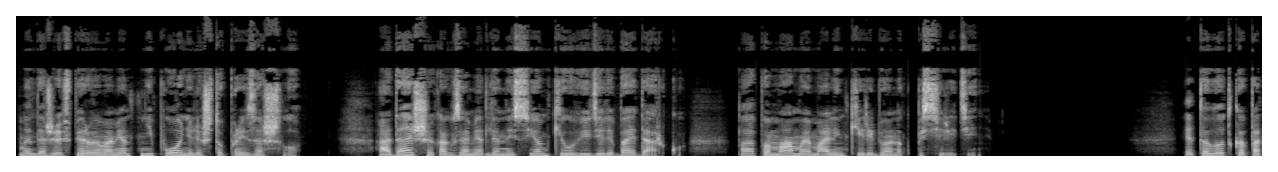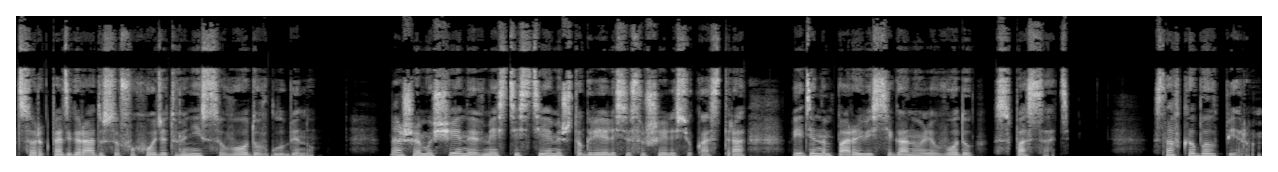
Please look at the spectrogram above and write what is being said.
Мы даже в первый момент не поняли, что произошло. А дальше, как в замедленной съемке, увидели байдарку. Папа, мама и маленький ребенок посередине. Эта лодка под 45 градусов уходит вниз в воду в глубину. Наши мужчины вместе с теми, что грелись и сушились у костра, в едином порыве сиганули в воду спасать. Славка был первым.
